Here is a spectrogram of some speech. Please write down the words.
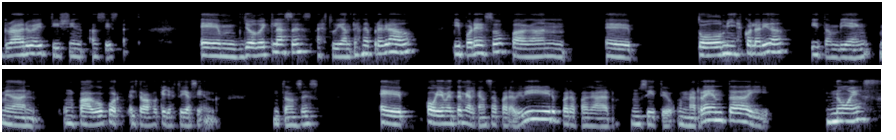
Graduate Teaching Assistant. Em, yo doy clases a estudiantes de pregrado y por eso pagan eh, toda mi escolaridad y también me dan un pago por el trabajo que yo estoy haciendo. Entonces, eh, obviamente me alcanza para vivir, para pagar un sitio, una renta y no es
